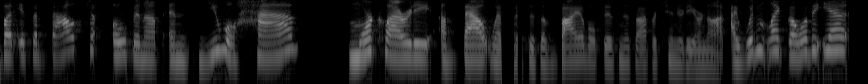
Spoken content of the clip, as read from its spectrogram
but it's about to open up and you will have more clarity about whether this is a viable business opportunity or not. I wouldn't let go of it yet.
